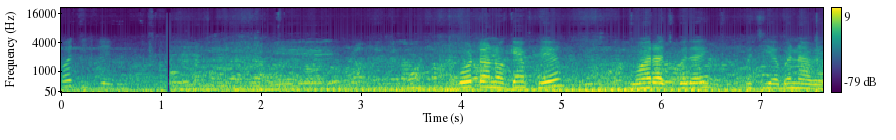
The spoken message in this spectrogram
પહોંચી ગયા છે. ગોટાનો કેમ્પ છે મહારાજ બધાય ભજીયા બનાવે.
